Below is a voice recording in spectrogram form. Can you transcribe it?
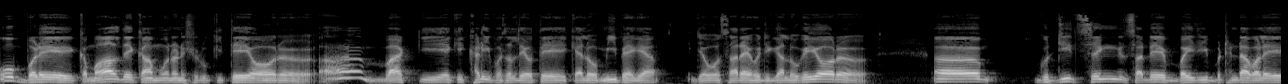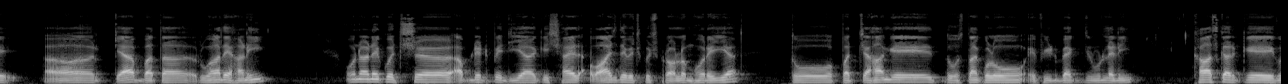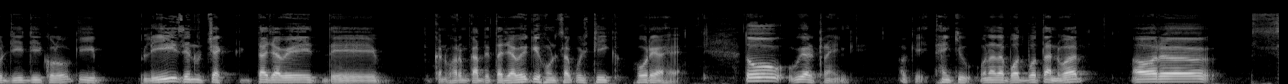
ਉਹ ਬੜੇ ਕਮਾਲ ਦੇ ਕੰਮ ਉਹਨਾਂ ਨੇ ਸ਼ੁਰੂ ਕੀਤੇ ਔਰ ਆ ਬਾਕੀ ਇਹ ਕਿ ਖੜੀ ਫਸਲ ਦੇ ਉੱਤੇ ਕਹਿ ਲੋ ਮੀਂਹ ਪੈ ਗਿਆ ਜੋ ਸਾਰਾ ਇਹੋ ਜੀ ਗੱਲ ਹੋ ਗਈ ਔਰ ਗੁਰਜੀਤ ਸਿੰਘ ਸਾਡੇ ਬਾਈ ਜੀ ਬਠਿੰਡਾ ਵਾਲੇ, ਔਰ ਕਿਆ ਬਤਾ ਰੂਹਾਂ ਦੇ ਹਾਣੀ। ਉਹਨਾਂ ਨੇ ਕੁਝ ਅਪਡੇਟ ਭੇਜੀ ਆ ਕਿ ਸ਼ਾਇਦ ਆਵਾਜ਼ ਦੇ ਵਿੱਚ ਕੁਝ ਪ੍ਰੋਬਲਮ ਹੋ ਰਹੀ ਆ। ਤੋ ਆਪਾਂ ਚਾਹਾਂਗੇ ਦੋਸਤਾਂ ਕੋਲੋਂ ਇਹ ਫੀਡਬੈਕ ਜ਼ਰੂਰ ਲੈਣੀ। ਖਾਸ ਕਰਕੇ ਗੁਰਜੀਤ ਜੀ ਕੋਲੋਂ ਕਿ ਪਲੀਜ਼ ਇਹਨੂੰ ਚੈੱਕ ਕੀਤਾ ਜਾਵੇ ਤੇ ਕਨਫਰਮ ਕਰ ਦਿੱਤਾ ਜਾਵੇ ਕਿ ਹੁਣ ਸਭ ਕੁਝ ਠੀਕ ਹੋ ਰਿਹਾ ਹੈ। ਤੋ we are trying okay thank you ਉਹਨਾਂ ਦਾ ਬਹੁਤ ਬਹੁਤ ਧੰਨਵਾਦ। ਔਰ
